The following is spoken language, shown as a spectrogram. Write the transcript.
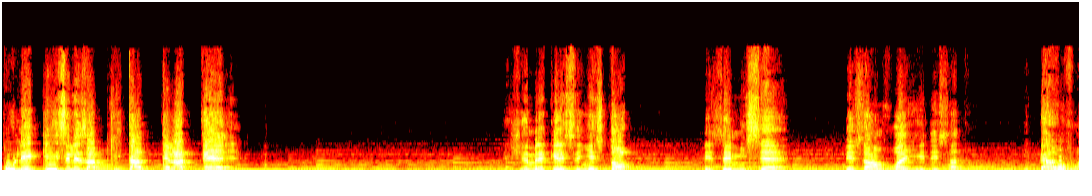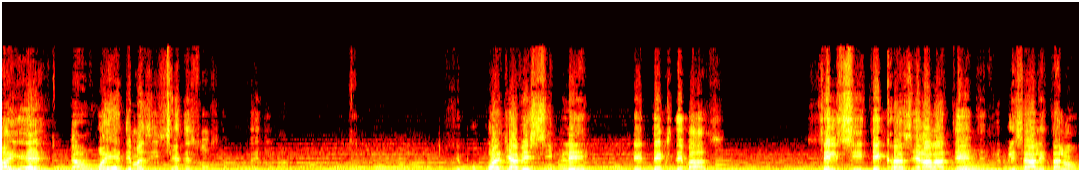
pour l'Église et les habitants de la terre? J'aimerais que le Seigneur stoppe les émissaires, les envoyés de Satan. Il peut envoyer, il peut des magiciens, des sorciers pour faire du mal. C'est pourquoi Dieu avait ciblé les textes de base. Celle-ci t'écrasera la tête et tu blesseras les talons.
